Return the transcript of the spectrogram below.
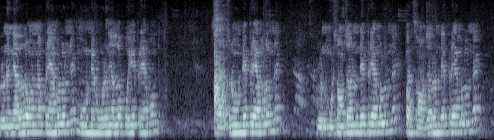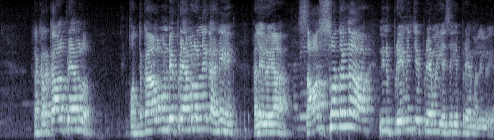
రెండు నెలల్లో ఉన్న ప్రేమలు ఉన్నాయి మూడు నెల మూడు నెలల్లో పోయే ప్రేమ ఉంది. సంవత్సరం ఉండే ప్రేమలు ఉన్నాయి రెండు మూడు సంవత్సరాలు ఉండే ప్రేమలు ఉన్నాయి పది సంవత్సరాలు ఉండే ప్రేమలు ఉన్నాయి. రకరకాల ప్రేమలు. కొంతకాలం ఉండే ప్రేమలు ఉన్నాయి కానీ హలేలుయ శాశ్వతంగా నిన్ను ప్రేమించే ప్రేమ ఏసయ్యే ప్రేమ హలేలుయ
